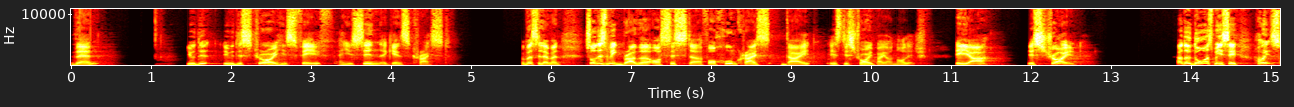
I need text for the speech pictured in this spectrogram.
Then you, de- you destroy his faith and you sin against Christ. Verse 11 So this weak brother or sister for whom Christ died is destroyed by your knowledge. They are destroyed. Now, the knowers may say, Oh, it's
